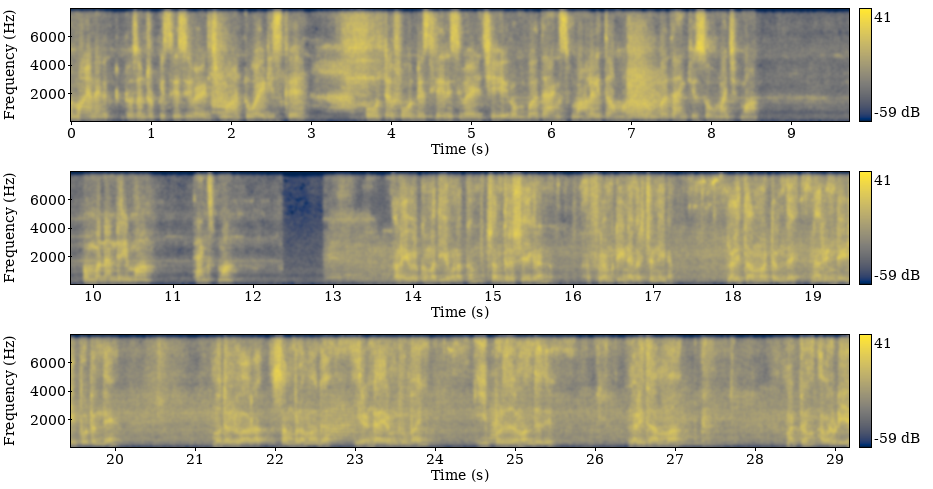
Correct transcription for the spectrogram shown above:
அம்மா எனக்கு டூ தௌசண்ட் ருபீஸ் ரிசீவ் ஆகிடுச்சுமா டூ ஐடிஸ்க்கு போட்டு ஃபோர் டேஸ்லேயே ரிசீவ் ஆகிடுச்சி ரொம்ப தேங்க்ஸ்மா லலிதா அம்மாவுக்கு ரொம்ப தேங்க்யூ ஸோ மச்மா ரொம்ப நன்றிம்மா. தேங்க்ஸ்மா அனைவருக்கும் மதிய வணக்கம். சந்திரசேகரன் ஃப்ரம் டி நகர் சென்னை லலிதா அம்மாட்டிருந்து நான் ரெண்டு ஐடி போட்டிருந்தேன். முதல் வார சம்பளமாக இரண்டாயிரம் ரூபாய் இப்பொழுது தான் வந்தது. லலிதா அம்மா மற்றும் அவருடைய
